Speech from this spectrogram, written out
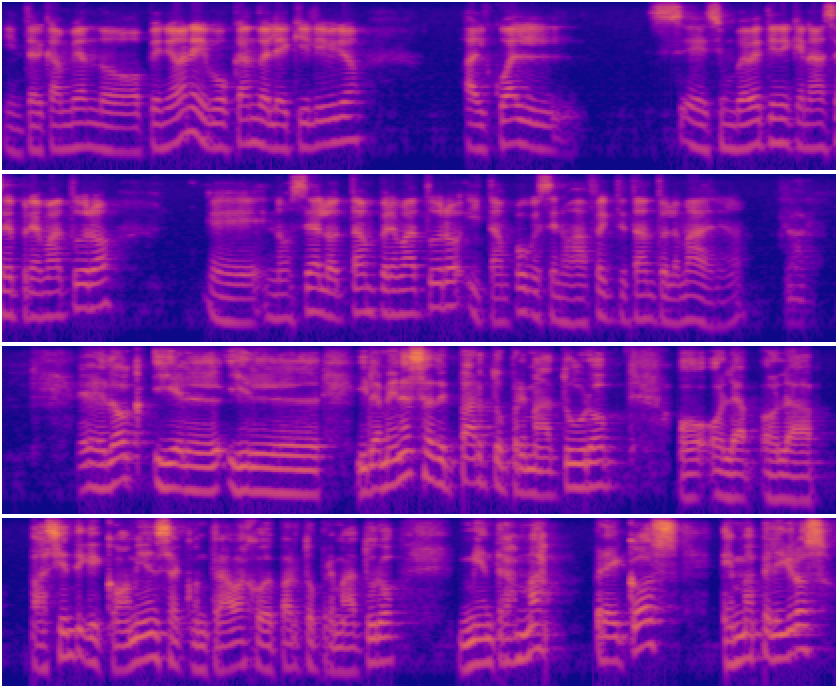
intercambiando opiniones y buscando el equilibrio al cual si un bebé tiene que nacer prematuro, eh, no sea lo tan prematuro y tampoco se nos afecte tanto la madre, ¿no? Claro. Eh, Doc, ¿y, el, y, la amenaza de parto prematuro o, la, o la paciente que comienza con trabajo de parto prematuro, mientras más precoz, es más peligroso?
